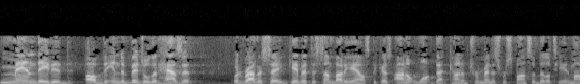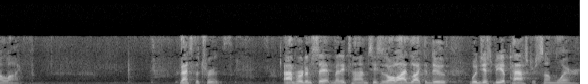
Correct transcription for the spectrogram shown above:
mandated of the individual that has it would rather say, give it to somebody else because I don't want that kind of tremendous responsibility in my life. That's the truth. I've heard him say it many times. He says, All I'd like to do would just be a pastor somewhere,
